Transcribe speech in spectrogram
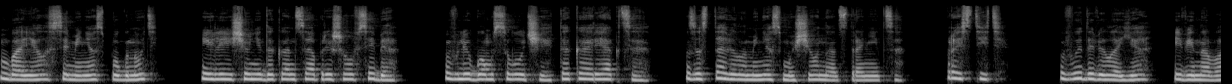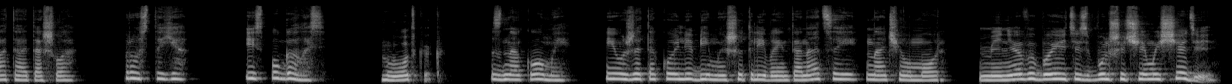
Боялся меня спугнуть или еще не до конца пришел в себя. В любом случае, такая реакция заставила меня смущенно отстраниться. «Простите», — выдавила я и виновато отошла. «Просто я испугалась». «Вот как?» Знакомый и уже такой любимой шутливой интонацией начал Мор. «Меня вы боитесь больше, чем исчадий,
